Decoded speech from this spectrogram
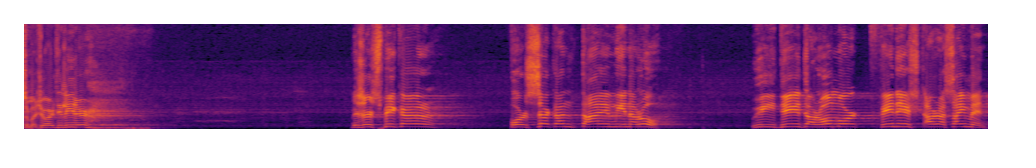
Mr. Majority Leader, Mr. Speaker, for second time in a row, we did our homework, finished our assignment.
